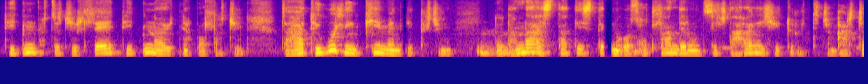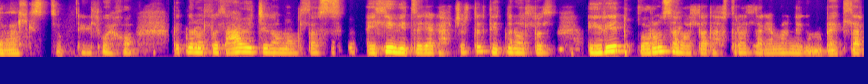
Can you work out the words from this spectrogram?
тэд нь буцаж ирлээ тэд нь оюутныг болгож байна. За тэгвэл ингэх юм байна гэдэг ч юм уу. Дандаа статистик нөгөө судалгаан дээр үндэслэж дараагийн шийдвэр үйт чинь гарч байгаа л гэсэн. Тэгэлгүй вэ? Бид нар бол аав ээжигээ Монголоос аялын визээр яг авчирдаг. Тэд нар бол ирээд 3 сар болоод Австралиар ямар нэгэн байдлаар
